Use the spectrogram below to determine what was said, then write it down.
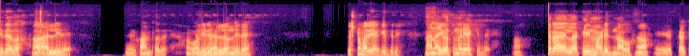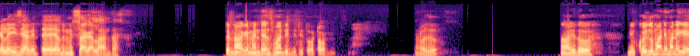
ಇದೆಯಲ್ಲ? ಹಾ, ಅಲ್ಲಿದೆ. ಕಾಣ್ತದೆ. ಅಲ್ಲಿದೆ ಅಲ್ಲೊಂದಿದೆ ಎಷ್ಟು ಮರಿ ಹಾಕಿದ್ದೀರಿ? ನಾನು ಐವತ್ತು ಮರಿ ಹಾಕಿದ್ದೆ. ತರ ಎಲ್ಲ ಕ್ಲೀನ್ ಮಾಡಿದ್ ನಾವು. ಹಾ. ಈ ಎಕ್ಕಕ್ಕೆಲ್ಲ ಈಸಿ ಆಗುತ್ತೆ ಯಾವ್ದು ಮಿಸ್ ಆಗಲ್ಲ ಅಂತ. ಚೆನ್ನಾಗಿ ಮೇಂಟೆನ್ಸ್ ಮಾಡಿದ್ದೀರಿ ತೋಟವನ್ನು. ಹೌದು. ಹಾ ಇದು ನೀವು ಕೊಯ್ಲು ಮಾಡಿ ಮನೆಗೆ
